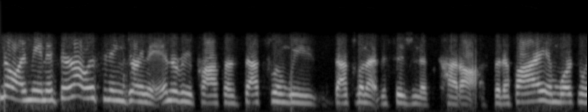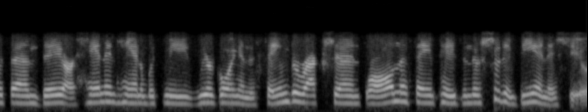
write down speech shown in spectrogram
No, I mean if they're not listening during the interview process, that's when we that's when that decision is cut off. But if I am working with them, they are hand in hand with me. We're going in the same direction. We're all on the same page, and there shouldn't be an issue.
